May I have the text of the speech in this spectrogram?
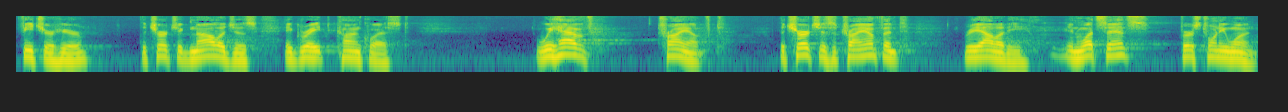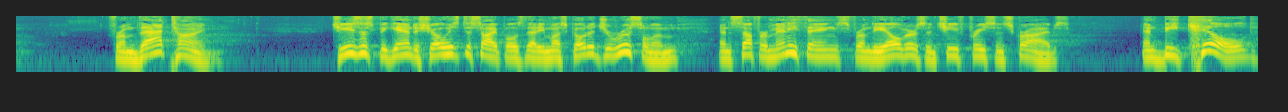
feature here. The church acknowledges a great conquest. We have triumphed. The church is a triumphant reality. In what sense? Verse 21. From that time, Jesus began to show his disciples that he must go to Jerusalem and suffer many things from the elders and chief priests and scribes and be killed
